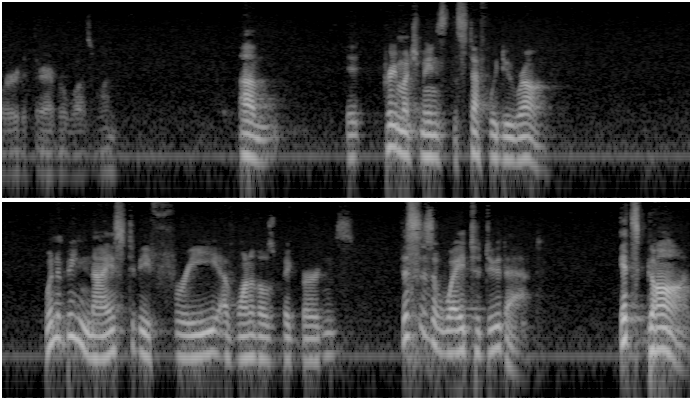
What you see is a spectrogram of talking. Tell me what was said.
word if there ever was one. Um, it pretty much means the stuff we do wrong. Wouldn't it be nice to be free of one of those big burdens? This is a way to do that. It's gone.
